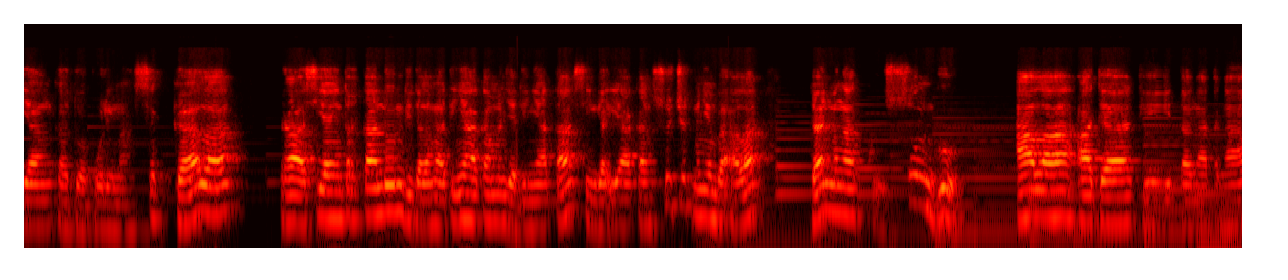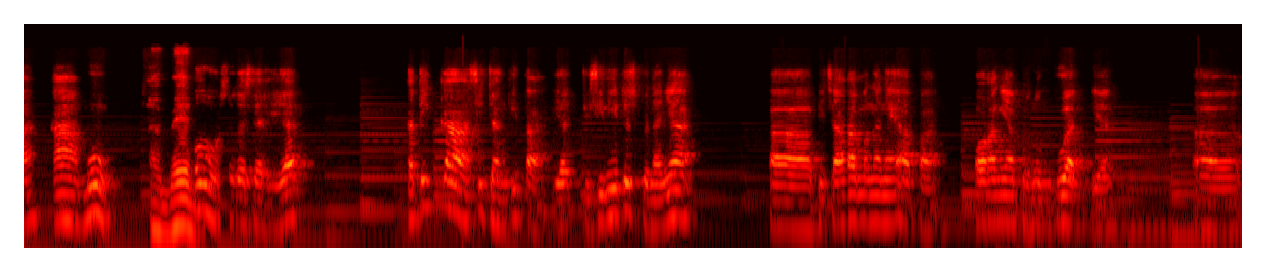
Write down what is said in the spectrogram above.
yang ke-25. Segala rahasia yang terkandung di dalam hatinya akan menjadi nyata sehingga ia akan sujud menyembah Allah dan mengaku sungguh Allah ada di tengah-tengah kamu. Amin. Oh, saudara-saudari ya. Ketika sidang kita ya di sini itu sebenarnya uh, bicara mengenai apa orang yang bernubuat ya uh,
